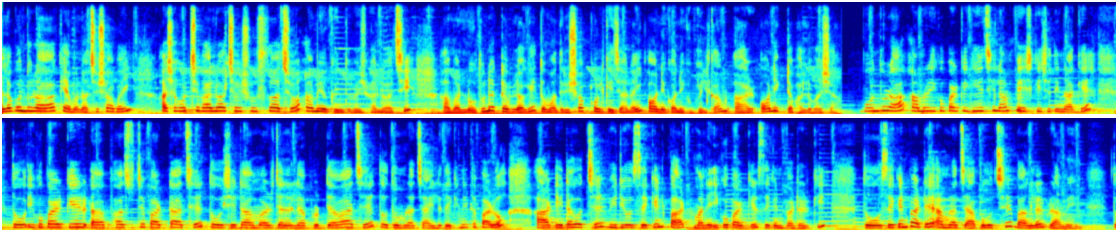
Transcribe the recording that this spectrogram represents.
হ্যালো বন্ধুরা, কেমন আছো সবাই? আশা করছি ভালো আছো, সুস্থ আছো, আমিও কিন্তু বেশ ভালো আছি। আমার নতুন একটা ব্লগে তোমাদের সকলকে জানাই অনেক অনেক ওয়েলকাম আর অনেকটা ভালোবাসা। বন্ধুরা, আমরা ইকো পার্কে গিয়েছিলাম বেশ কিছুদিন আগে। তো ইকো পার্কের ফার্স্ট যে পার্টটা আছে, তো সেটা আমার চ্যানেলে আপলোড দেওয়া আছে, তো তোমরা চাইলে দেখে নিতে পারো। আর এটা হচ্ছে ভিডিও সেকেন্ড পার্ট মানে ইকো পার্কের সেকেন্ড পার্ট আর কি তো সেকেন্ড পার্টে আমরা যাব হচ্ছে বাংলার গ্রামে। তো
